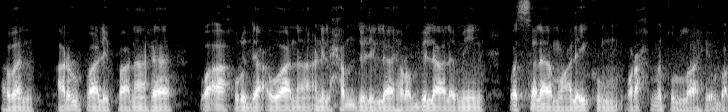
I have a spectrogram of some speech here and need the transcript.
அவன் அருள் பாலிப்பானாக வாஹுரு அவானா அனில் ஹம்துலில்லாஹ் ரபில் ஆலமீன். வஸ்ஸலாம் அலைக்கும் வரமத்துல்லாஹி வபரா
